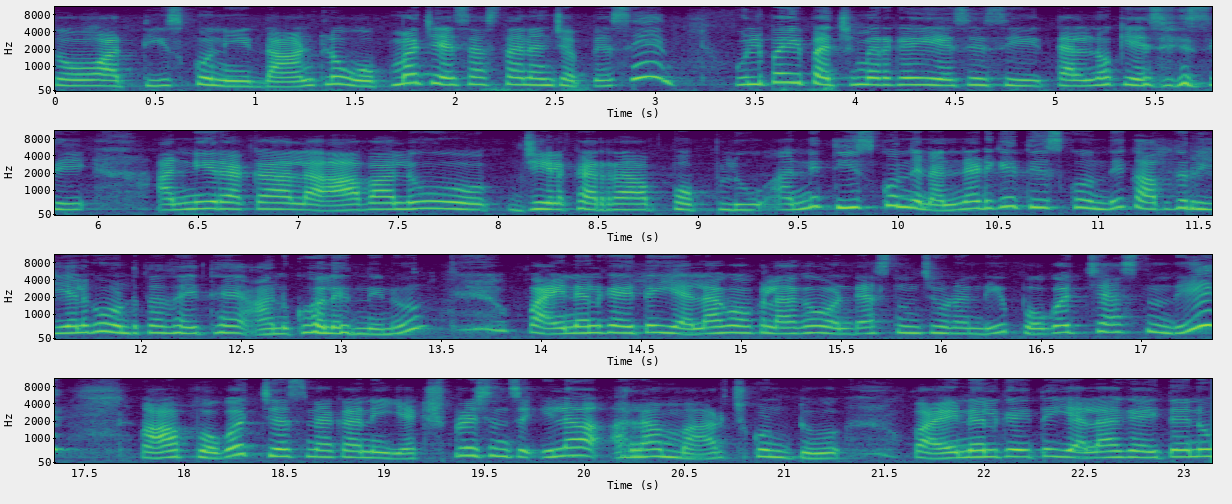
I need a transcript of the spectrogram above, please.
సో అది తీసుకొని దాంట్లో ఉప్మా చేసేస్తానని చెప్పేసి ఉల్లిపాయ పచ్చిమిరకాయ వేసేసి తెల్లనొక్కి వేసేసి అన్ని రకాల ఆవాలు జీలకర్ర పప్పులు అన్నీ తీసుకుంది. నన్ను అడిగే తీసుకుంది కాకపోతే రియల్గా వండుతుంది అయితే అనుకోలేదు నేను. ఫైనల్గా అయితే ఎలాగో ఒకలాగా వండేస్తుంది చూడండి పొగ వచ్చేస్తుంది ఆ పొగ వచ్చేసినా కానీ ఎక్స్ప్రెషన్స్ ఇలా అలా మార్చుకుంటూ ఫైనల్గా అయితే ఎలాగైతేనో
